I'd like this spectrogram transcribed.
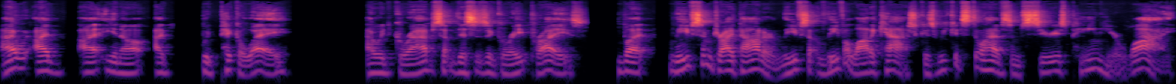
I, I, I, you know, I would pick away. I would grab some. This is a great price, but leave some dry powder. Leave some, leave a lot of cash because we could still have some serious pain here. Why?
